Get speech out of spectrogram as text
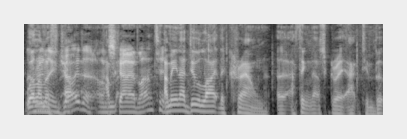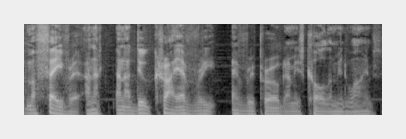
Well, I I'm really a enjoyed it on I'm- Sky Atlantic. I mean, I do like The Crown. Uh, I think that's great acting. But my favourite, and I and I do cry every every program, is Call the Midwives.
